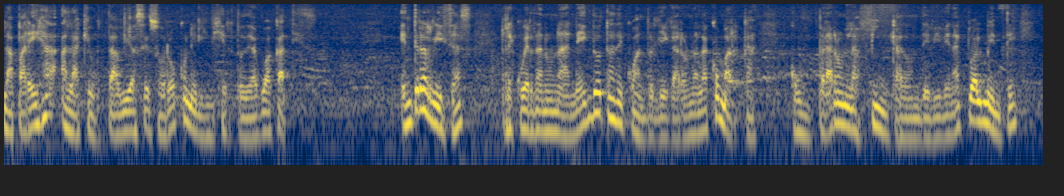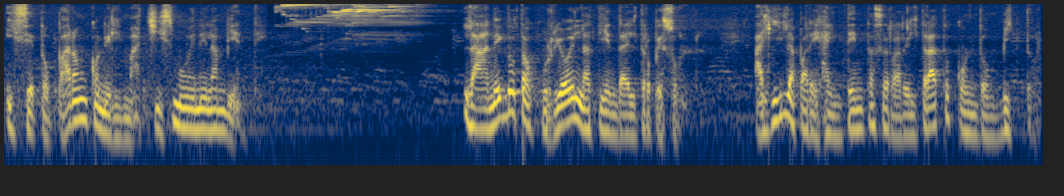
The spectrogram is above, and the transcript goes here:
la pareja a la que Octavio asesoró con el injerto de aguacates. Entre risas, recuerdan una anécdota de cuando llegaron a la comarca, compraron la finca donde viven actualmente y se toparon con el machismo en el ambiente. La anécdota ocurrió en la tienda del tropezón. Allí la pareja intenta cerrar el trato con don Víctor,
